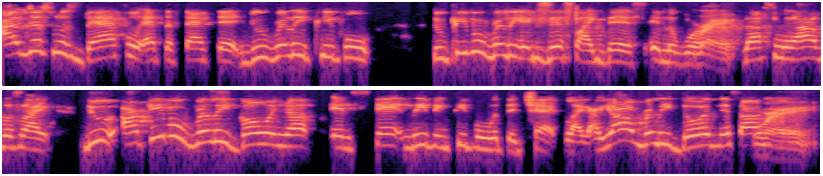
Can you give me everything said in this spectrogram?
I just was baffled at the fact that do really people do people really exist like this in the world? Right. That's what I was like. Do are people really going up and stand, leaving people with the check? Like, are y'all really doing this out right.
